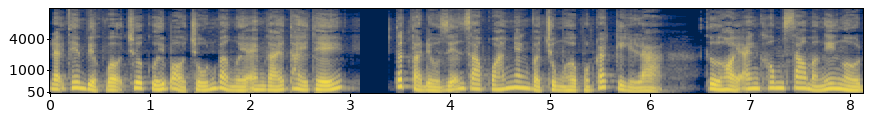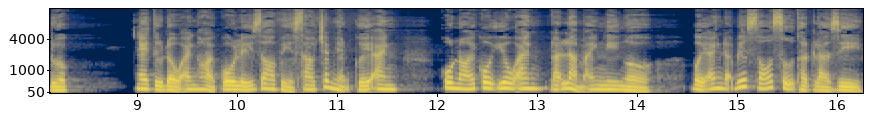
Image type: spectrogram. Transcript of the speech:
lại thêm việc vợ chưa cưới bỏ trốn và người em gái thay thế. Tất cả đều diễn ra quá nhanh và trùng hợp một cách kỳ lạ. Thử hỏi anh không sao mà nghi ngờ được. Ngay từ đầu anh hỏi cô lý do vì sao chấp nhận cưới anh. Cô nói cô yêu anh đã làm anh nghi ngờ, bởi anh đã biết rõ sự thật là gì.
